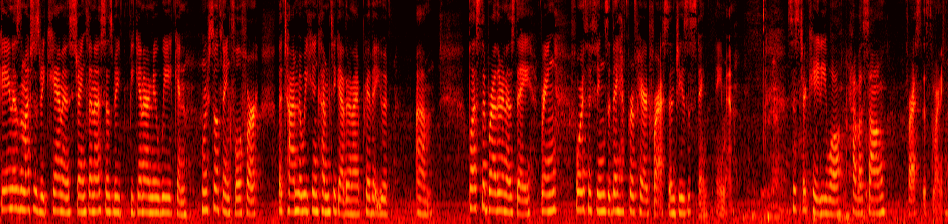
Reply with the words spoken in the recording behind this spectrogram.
gain as much as we can and strengthen us as we begin our new week. And we're so thankful for the time that we can come together. And I pray that you would um, bless the brethren as they bring forth the things that they have prepared for us. In Jesus' name, amen. Sister Katie will have a song for us this morning.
